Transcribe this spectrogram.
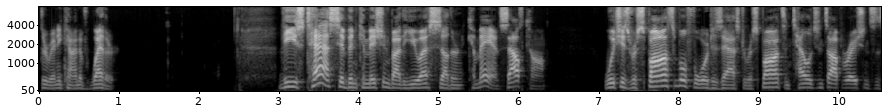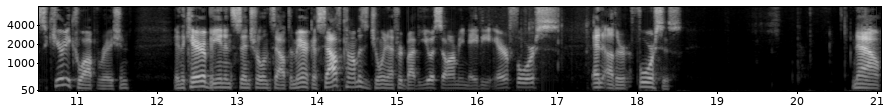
through any kind of weather. These tests have been commissioned by the U.S. Southern Command, SOUTHCOM, which is responsible for disaster response, intelligence operations, and security cooperation in the Caribbean and Central and South America. SOUTHCOM is a joint effort by the U.S. Army, Navy, Air Force, and other forces. Now,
